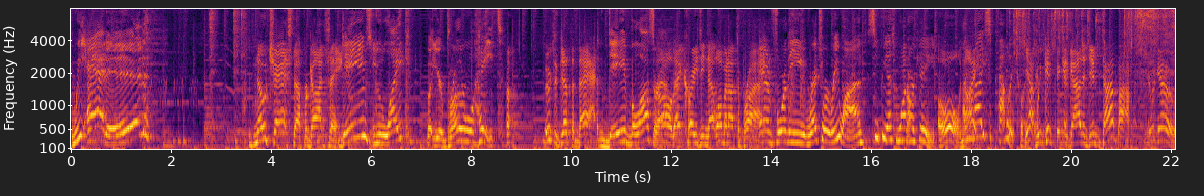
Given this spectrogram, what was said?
We added No chat stuff, for God's sake. games you like, but your brother will hate. Who suggested that? Dave Velociraptor. Oh, that crazy nut. Why am I not surprised? And for the retro rewind, CPS One Arcade. oh, nice. A nice. palette cleanser. Yeah, we could pick a guy that did time pilot. Here we go.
